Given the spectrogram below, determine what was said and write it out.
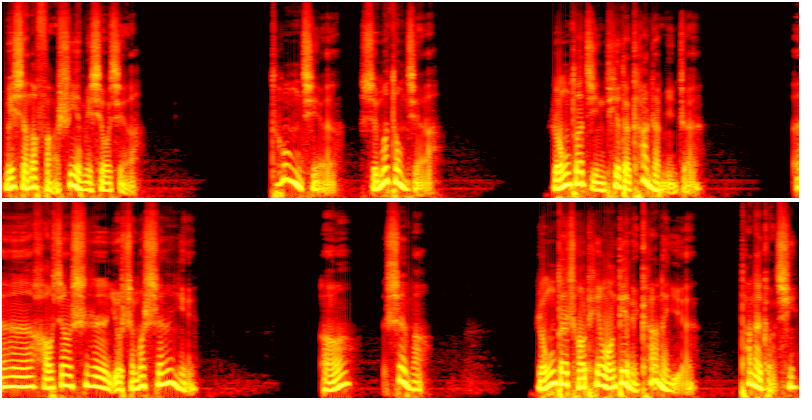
没想到法师也没休息啊。动静？什么动静啊？荣德警惕地看着明真。嗯，好像是有什么声音。啊，是吗？荣德朝天王殿里看了一眼，叹了口气：“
